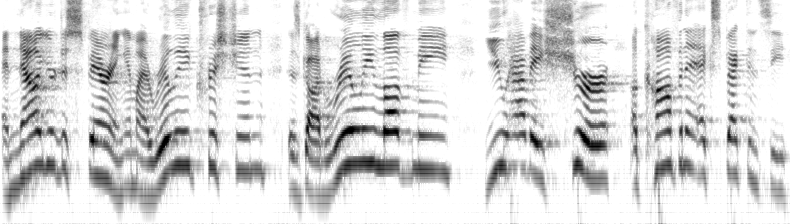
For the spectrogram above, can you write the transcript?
and now you're despairing. Am I really a Christian? Does God really love me? You have a sure, a confident expectancy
